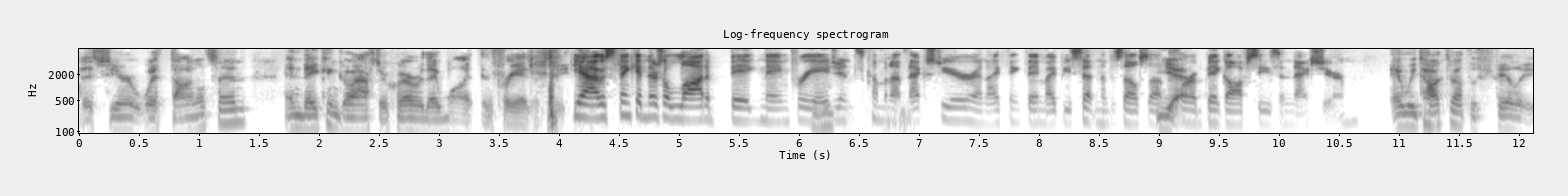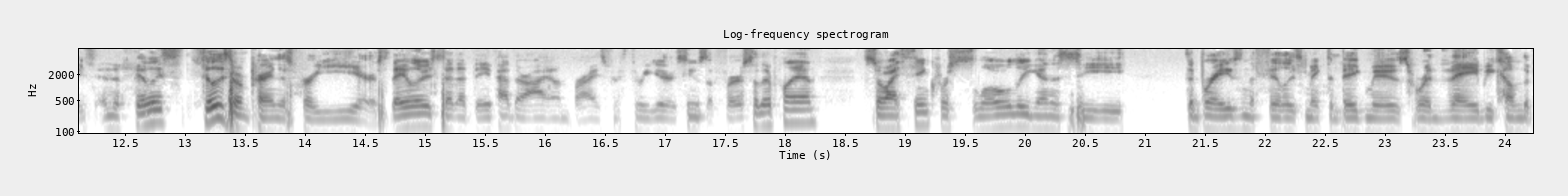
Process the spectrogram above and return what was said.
this year with Donaldson, and they can go after whoever they want in free agency. Yeah, I was thinking there's a lot of big name free Mhm. agents coming up next year, and I think they might be setting themselves up Yeah. for a big offseason next year. and we talked about the Phillies, and the Phillies Phillies have been preparing this for years. They literally said that they've had their eye on Bryce for three years. Seems the first of their plan. So I think we're slowly going to see the Braves and the Phillies make the big moves where they become the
